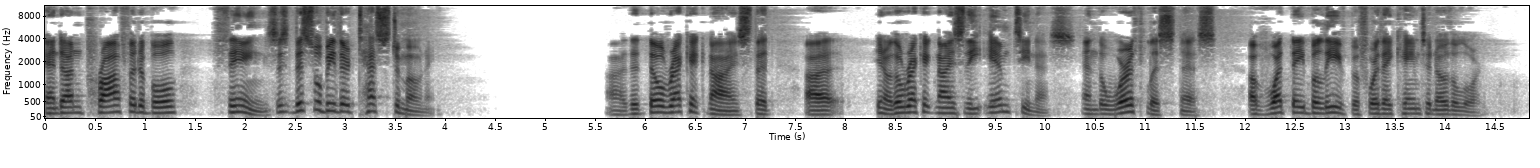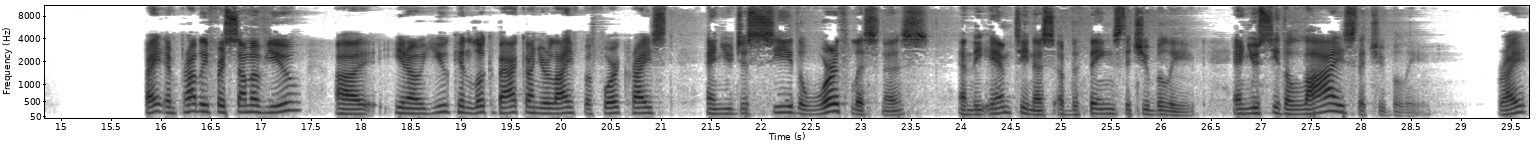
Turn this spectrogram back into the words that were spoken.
and unprofitable things. This, this will be their testimony. Uh, that they'll recognize that, uh, you know, they'll recognize the emptiness and the worthlessness of what they believed before they came to know the Lord. Right? And probably for some of you, uh, you know, you can look back on your life before Christ and you just see the worthlessness and the emptiness of the things that you believed. And you see the lies that you believed, right?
